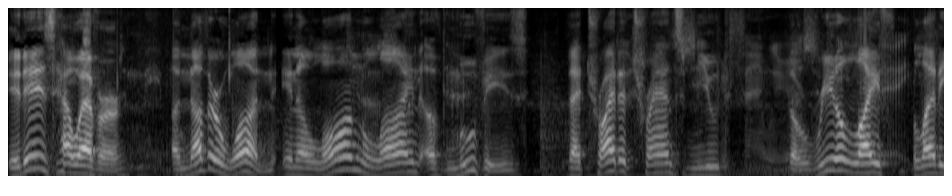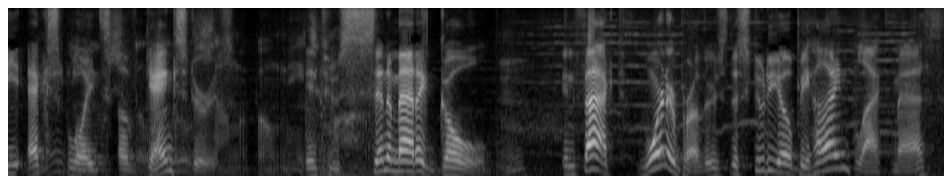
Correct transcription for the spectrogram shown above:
It is, however, another one in a long line of movies that try to transmute the real life bloody exploits of gangsters into cinematic gold. Mm-hmm. In fact, Warner Brothers, the studio behind Black Mass,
